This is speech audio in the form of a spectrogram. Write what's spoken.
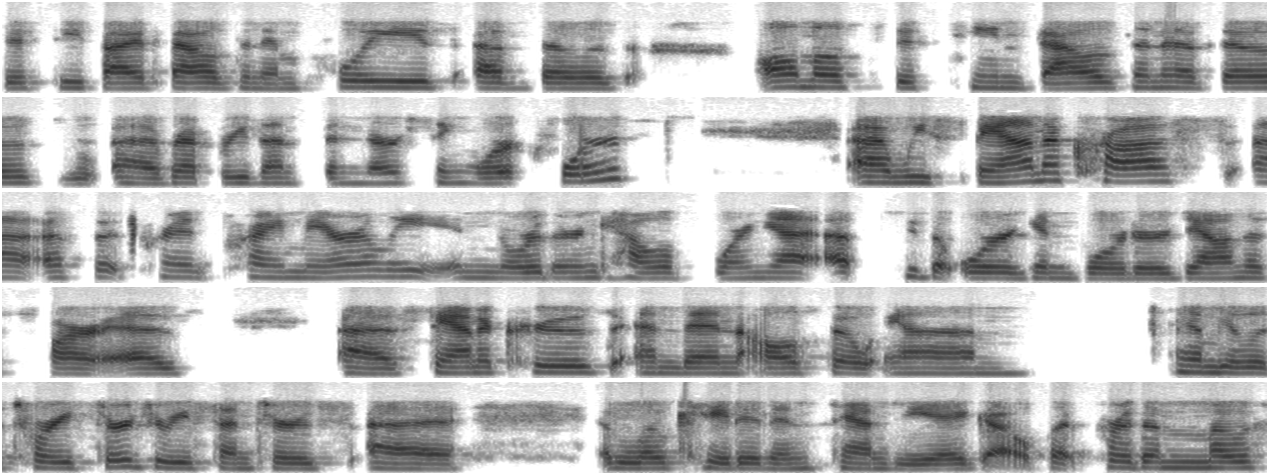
55,000 employees. Of those, almost 15,000 of those uh, represent the nursing workforce. Uh, we span across uh, a footprint primarily in Northern California up to the Oregon border, down as far as uh, Santa Cruz, and then also um, ambulatory surgery centers uh, located in San Diego. But for the most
